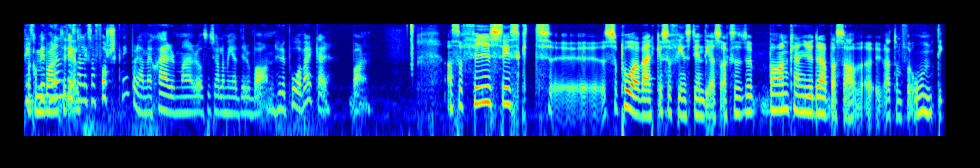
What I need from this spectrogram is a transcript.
Finns, vet man, finns det någon liksom forskning på det här med skärmar och sociala medier och barn, hur det påverkar barnen? Alltså fysiskt eh, så påverkar så finns det en del saker. Så barn kan ju drabbas av eh, att de får ont i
